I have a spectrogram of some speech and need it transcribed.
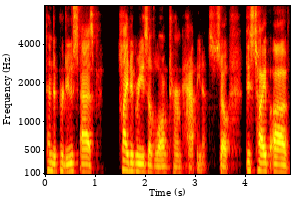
tend to produce as high degrees of long-term happiness. So this type of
